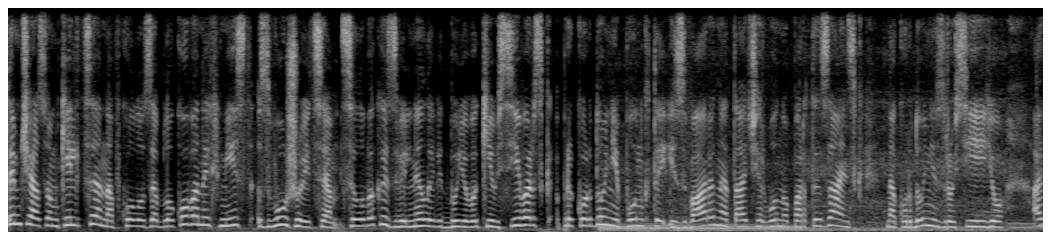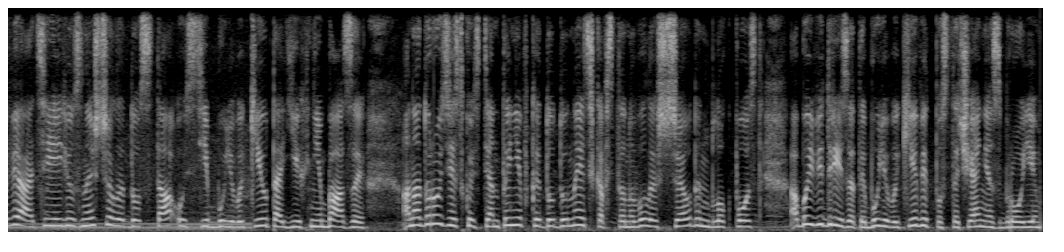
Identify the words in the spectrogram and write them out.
Тим часом кільце навколо заблокованих міст звужується. Силовики звільнили від бойовиків Сіверськ, прикордонні пункти Ізварине та Червонопартизанськ на кордоні з Росією. Авіацією знищили до 100 осіб бойовиків та їхні бази. А на дорозі з Костянтинівки до Донецька встановили ще один блокпост, аби відрізати бойовиків від постачання зброї.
